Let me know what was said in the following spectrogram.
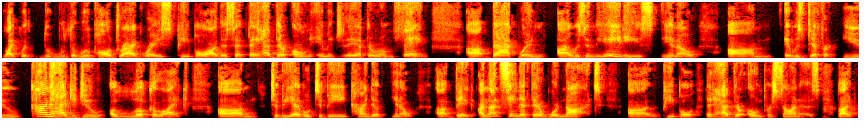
like with the, the RuPaul drag race people are this, that they had their own image, they had their own thing. Uh, back when I was in the 80s, you know, um, it was different. You kind of had to do a look-alike um, to be able to be kind of, you know, uh, big. I'm not saying that there were not uh, people that had their own personas, but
